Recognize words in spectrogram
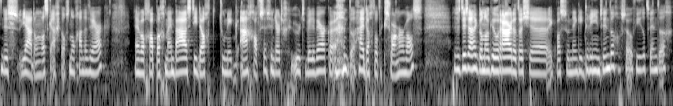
Dus ja, dan was ik eigenlijk alsnog aan het werk. En wel grappig, mijn baas die dacht toen ik aangaf 36 uur te willen werken, dat hij dacht dat ik zwanger was. Dus het is eigenlijk dan ook heel raar dat als je, ik was toen denk ik 23 of zo, 24,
